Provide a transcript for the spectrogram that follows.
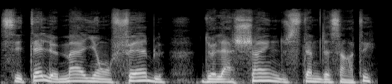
C'était le maillon faible de la chaîne du système de santé.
